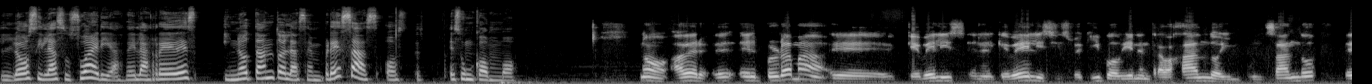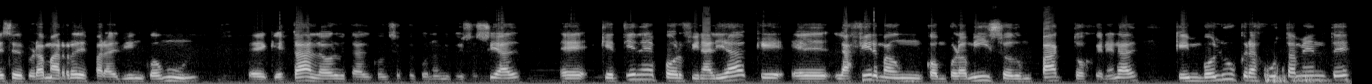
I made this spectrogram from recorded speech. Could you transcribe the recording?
los y las usuarias de las redes y no tanto las empresas, o es un combo. No, a ver, el, programa eh, que Belis, en el que Belis y su equipo vienen trabajando, impulsando, es el programa Redes para el Bien Común, eh, que está en la órbita del Consejo Económico y Social, eh, que tiene por finalidad que la firma de un compromiso, de un pacto general que involucra justamente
